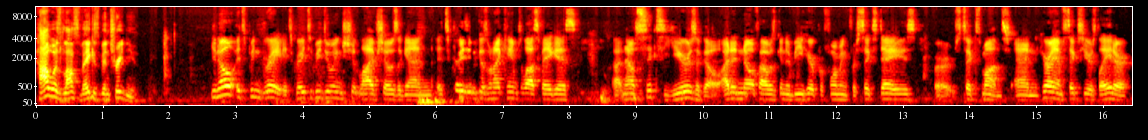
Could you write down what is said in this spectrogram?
how has Las Vegas been treating you? You know, it's been great. It's great to be doing sh- live shows again. It's crazy because when I came to Las Vegas uh, now six years ago, I didn't know if I was going to be here performing for six days or six months. And here I am six years later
